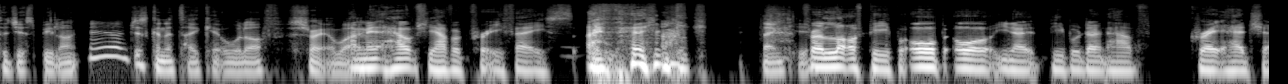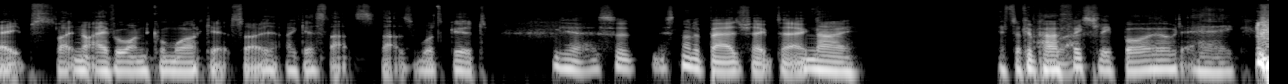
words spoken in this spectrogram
to just be like, yeah, I'm just going to take it all off straight away. I mean, it helps you have a pretty face, I think. thank you. for a lot of people or or you know people don't have great head shapes like not everyone can work it so i guess that's that's what's good yeah, it's a it's not a bad shaped egg. no it's a perfectly boiled egg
